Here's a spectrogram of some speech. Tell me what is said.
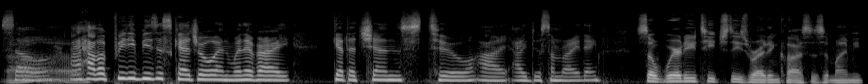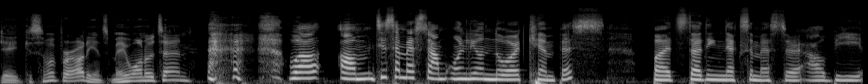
So Ah. I have a pretty busy schedule, and whenever I get a chance to, I, I do some writing. So, where do you teach these writing classes at Miami Dade? Because some of our audience may want to attend. Well, um, this semester I'm only on North Campus, but starting next semester I'll be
